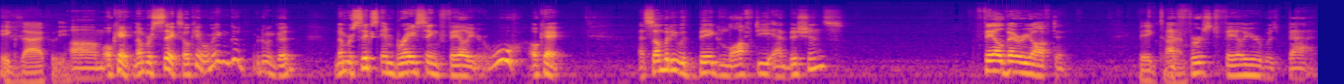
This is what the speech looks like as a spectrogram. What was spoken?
Exactly. Um, okay, number six. Okay, we're making good. We're doing good. Number six, embracing failure. Woo. Okay. As somebody with big, lofty ambitions, fail very often. Big time. At first, failure was bad.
